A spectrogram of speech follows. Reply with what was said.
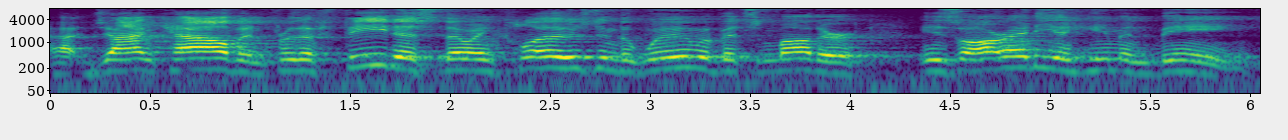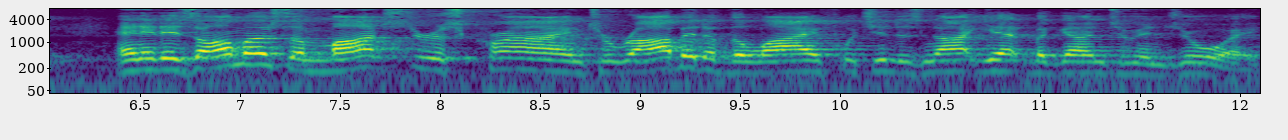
Uh, John Calvin, for the fetus, though enclosed in the womb of its mother, is already a human being, and it is almost a monstrous crime to rob it of the life which it has not yet begun to enjoy.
